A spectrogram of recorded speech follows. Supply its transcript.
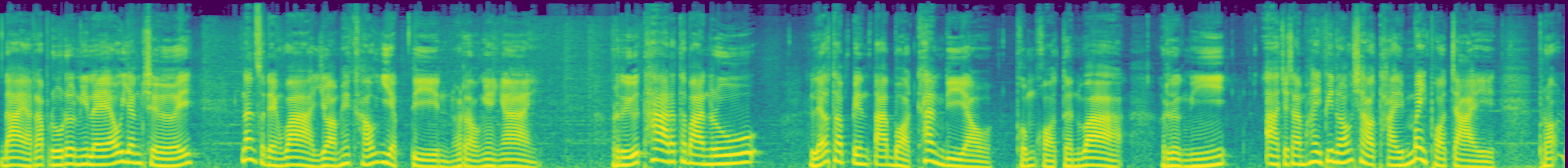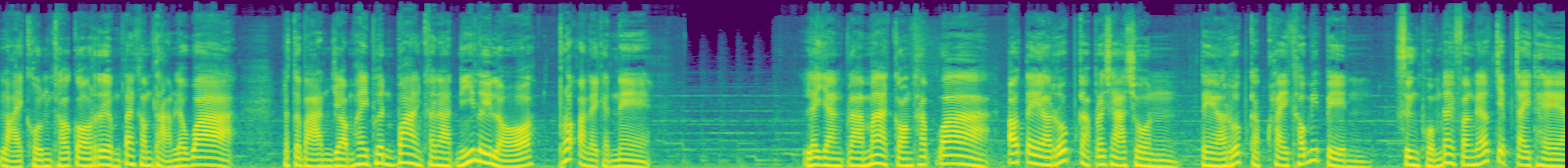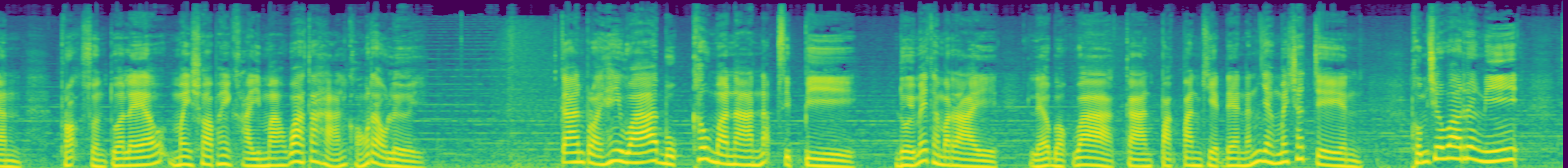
ได้รับรู้เรื่องนี้แล้วยังเฉย นั่นแสดงว่ายอมให้เขาเหยียบตีนเราง่าย ๆ หรือถ้ารัฐบาลรู้ แล้วทำเป็นตาบอดข้างเดียว ผมขอเตือนว่า เรื่องนี้อาจจะทำให้พี่น้องชาวไทยไม่พอใจ เพราะหลายคนเขาก็เริ่มตั้งคำถามแล้วว่า รัฐบาลยอมให้เพื่อนบ้านขนาดนี้เลยเหรอ เพราะอะไรกันแน่ และยังปรามาสกองทัพว่า เอาแต่รบกับประชาชน แต่รบกับใครเขาไม่เป็น ซึ่งผมได้ฟังแล้วเจ็บใจแทน เพราะส่วนตัวแล้วไม่ชอบให้ใครมาว่าทหารของเราเลย การปล่อยให้ว้าบุกเข้ามานานนับสิบปี โดยไม่ทำอะไร แล้วบอกว่าการปักปันเขตแดนนั้นยังไม่ชัดเจน ผมเชื่อว่าเรื่องนี้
